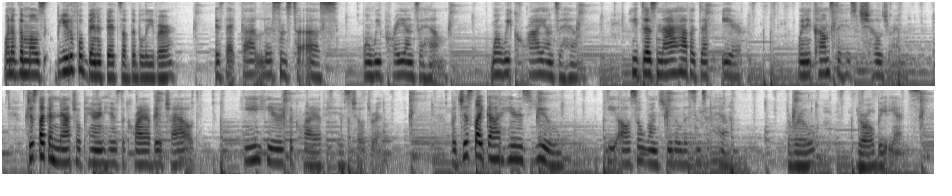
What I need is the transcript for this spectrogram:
One of the most beautiful benefits of the believer is that God listens to us when we pray unto Him, when we cry unto Him. He does not have a deaf ear when it comes to His children. Just like a natural parent hears the cry of their child, he hears the cry of his children. But just like God hears you, he also wants you to listen to him through your obedience.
